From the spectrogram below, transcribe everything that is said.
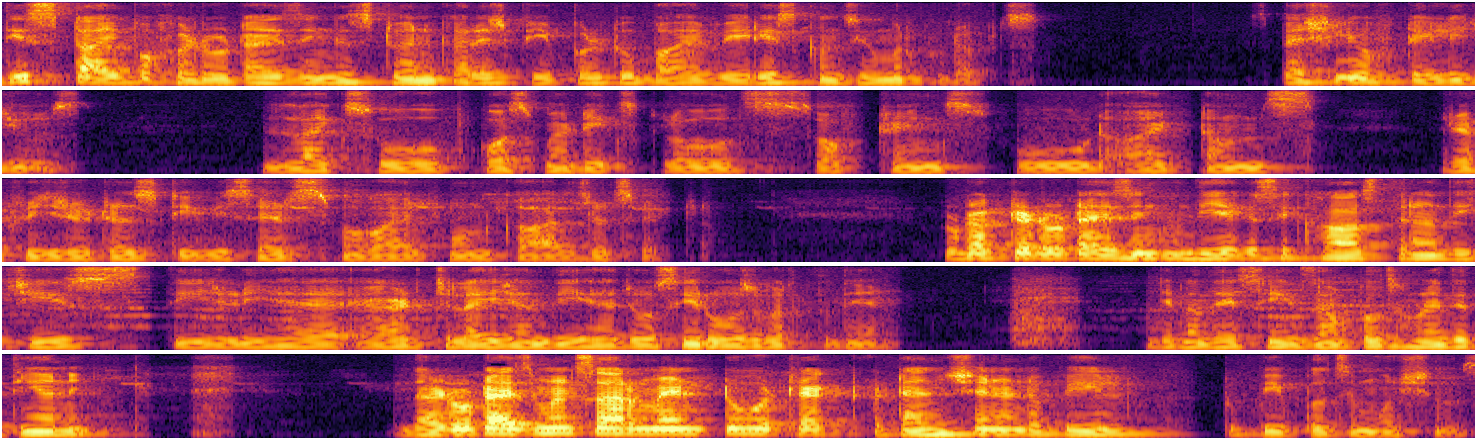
this type of advertising is to encourage people to buy various consumer products, especially of daily use like soap cosmetics clothes soft drinks food items refrigerators tv sets mobile phone cars etc product advertising ਹੁੰਦੀ ਹੈ ਕਿਸੇ ਖਾਸ ਤਰ੍ਹਾਂ ਦੀ ਚੀਜ਼ ਦੀ ਜਿਹੜੀ ਹੈ ਐਡ ਚਲਾਈ ਜਾਂਦੀ ਹੈ ਜੋ ਅਸੀਂ ਰੋਜ਼ ਵਰਤਦੇ ਹਾਂ ਜਿਨ੍ਹਾਂ ਦੇ ਅਸੀਂ ਐਗਜ਼ਾਮਪਲਸ ਹੁਣੇ ਦਿੱਤੀਆਂ ਨੇ the advertisements are meant to attract attention and appeal to people's emotions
